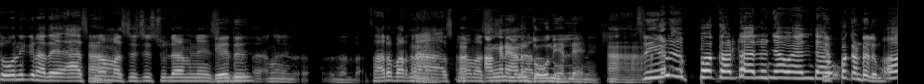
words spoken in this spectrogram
തോന്നിക്കണത് ആസ്മ. മസ്റ്റിസ് സുലാമിനേസ് ഏത്? അങ്ങനെ എന്താ, സാറ് പറഞ്ഞ ആ, മസ്റ്റിസ് അങ്ങനെയാണെന്ന് തോന്നി തോന്നിയല്ലേ എനിക്ക്. ആ, ആ. സ്ത്രീകൾ എപ്പോ കണ്ടാലും ഞാൻ വയലന്റ് എപ്പോ കണ്ടാലും ആ.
